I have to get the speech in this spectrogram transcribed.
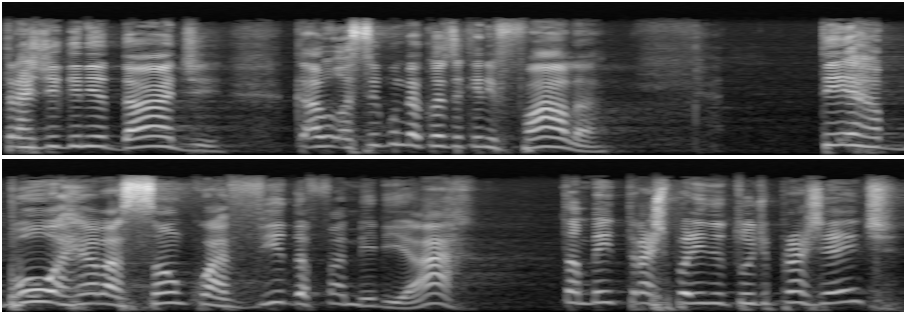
traz dignidade. A segunda coisa que ele fala, ter boa relação com a vida familiar, também traz plenitude para a gente.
